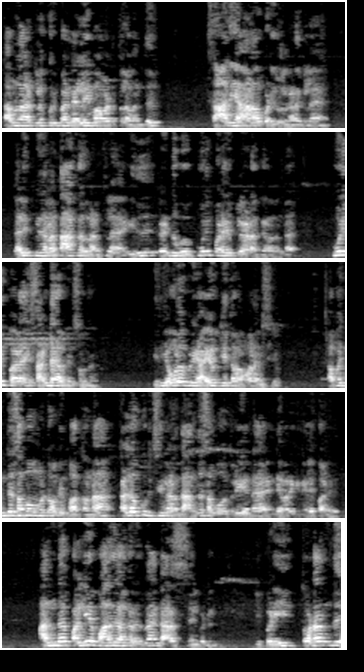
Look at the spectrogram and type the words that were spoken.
தமிழ்நாட்டில் குறிப்பா நெல்லை மாவட்டத்துல வந்து சாதிய ஆணவ படுகொலை நடக்கல. தலித் மீதான தாக்குதல் நடத்துல. இது ரெண்டு கூலிப்படைக்குள்ள நடக்கிற கூலிப்படை சண்டை அப்படின்னு சொல்றாரு இது எவ்வளவு பெரிய அயோக்கியத்தனமான விஷயம். அப்ப இந்த சம்பவம் மட்டும் அப்படின்னு பார்த்தோம்னா கள்ளக்குறிச்சி நடந்த அந்த சம்பவத்திலயும் என்ன இன்னை வரைக்கும் நிலைப்பாடு? அந்த பள்ளியை பாதுகாக்கிறதுக்கு தான் இந்த அரசு செயல்பட்டு இப்படி தொடர்ந்து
